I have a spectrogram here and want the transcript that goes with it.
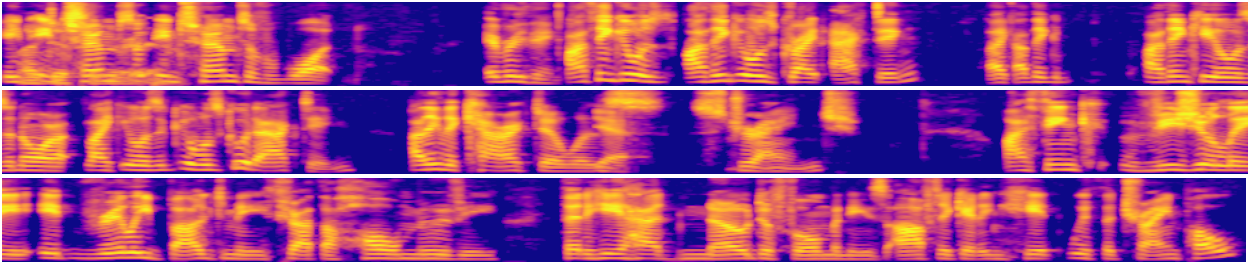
In, in terms of in terms of what Everything. I think it was I think it was great acting. Like I think I think he was an aura like it was it was good acting. I think the character was Yeah. strange. I think visually it really bugged me throughout the whole movie that he had no deformities after getting hit with a train pole.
